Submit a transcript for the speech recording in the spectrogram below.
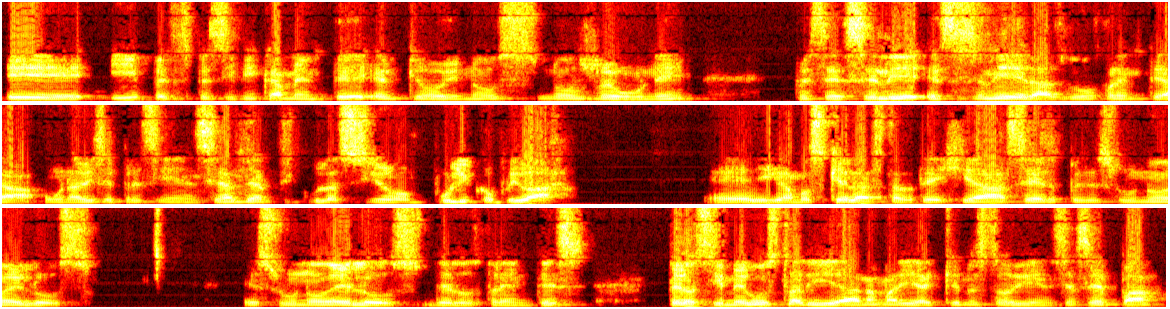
Eh, y pues específicamente el que hoy nos, nos reúne, pues es el, ese es el liderazgo frente a una vicepresidencia de articulación público-privada. Eh, digamos que la estrategia hacer pues es uno de los, es uno de los, de los frentes, pero sí me gustaría, Ana María, que nuestra audiencia sepa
